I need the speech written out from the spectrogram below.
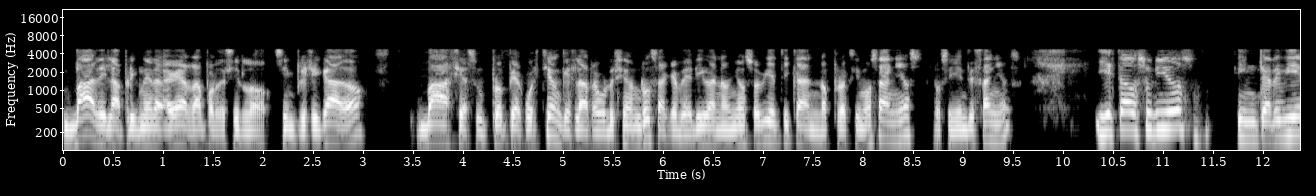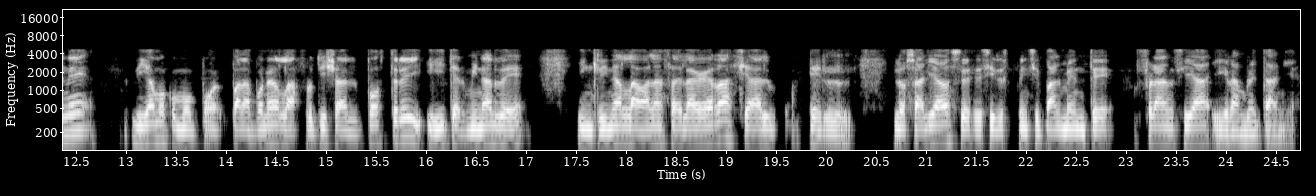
va de la Primera Guerra, por decirlo simplificado, va hacia su propia cuestión, que es la Revolución Rusa que deriva en la Unión Soviética en los próximos años, los siguientes años, y Estados Unidos interviene, digamos, como para poner la frutilla al postre y, terminar de inclinar la balanza de la guerra hacia los aliados, es decir, principalmente Francia y Gran Bretaña.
